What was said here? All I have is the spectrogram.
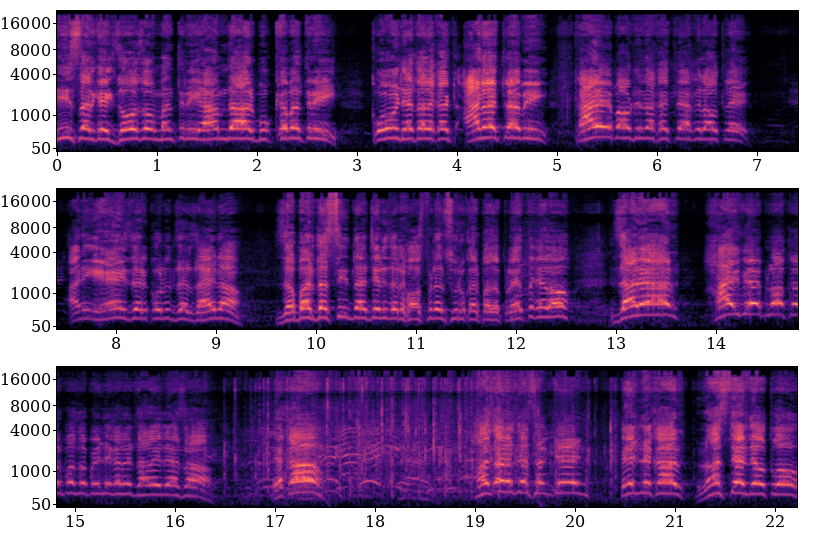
तीस तारखेक जो जो मंत्री आमदार मुख्यमंत्री कोण येता ताका आडयतले आमी काळे बावटे दाखयतले हांगा रावतले आणि हे जर करून जर जायना जबरदस्ती तांचेर जर हॉस्पिटल सुरू करपाचो प्रयत्न केलो जाल्यार हायवे ब्लॉक करपाचो पेडणेकारान थारायले आसा. एका हजाराच्या संख्येन पेडणेकार रस्त्यार देंवतलो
